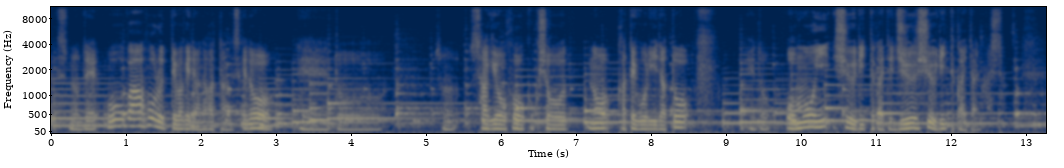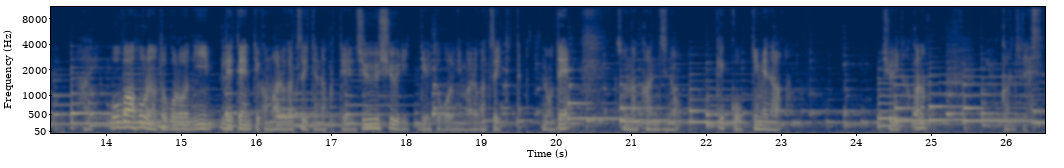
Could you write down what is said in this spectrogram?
ですのでオーバーホールっていうわけではなかったんですけどえっ、ー、とその作業報告書のカテゴリーだと,、えーと、重い修理って書いて重修理って書いてありました。オーバーホールのところにレ点っていうか丸がついてなくて重修理っていうところに丸がついてたのでそんな感じの結構大きめな修理なのかな？という感じです。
